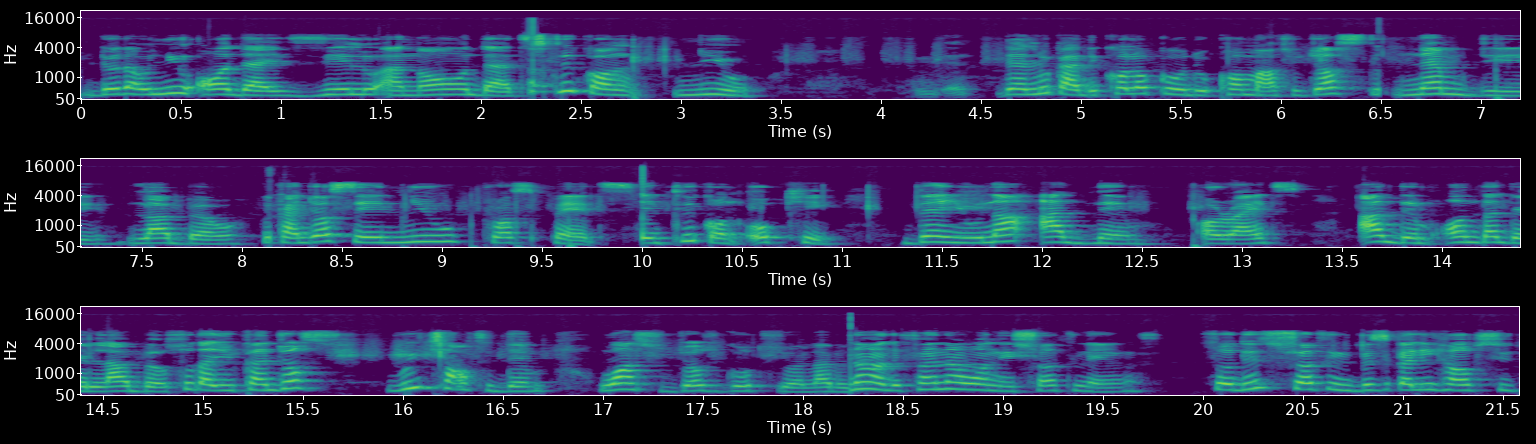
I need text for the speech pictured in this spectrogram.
The other new order is yellow and all that. Just click on new then look at the color code will come out. You just name the label. You can just say new prospects and click on OK. Then you now add them, all right? Add them under the label so that you can just reach out to them once you just go to your label. Now the final one is short links. So this short link basically helps you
